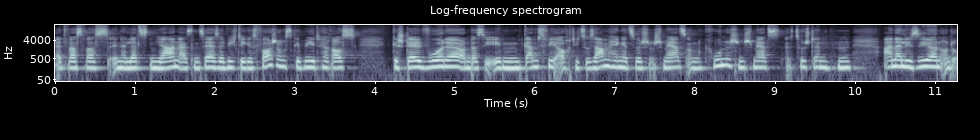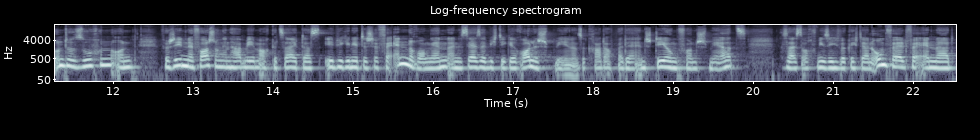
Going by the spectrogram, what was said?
etwas, was in den letzten Jahren als ein sehr, sehr wichtiges Forschungsgebiet herausgestellt wurde und dass sie eben ganz viel auch die Zusammenhänge zwischen Schmerz und chronischen Schmerzzuständen analysieren und untersuchen. Und verschiedene Forschungen haben eben auch gezeigt, dass epigenetische Veränderungen eine sehr, sehr wichtige Rolle spielen. Also gerade auch bei der Entstehung von Schmerz. Das heißt auch, wie sich wirklich dein Umfeld verändert,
